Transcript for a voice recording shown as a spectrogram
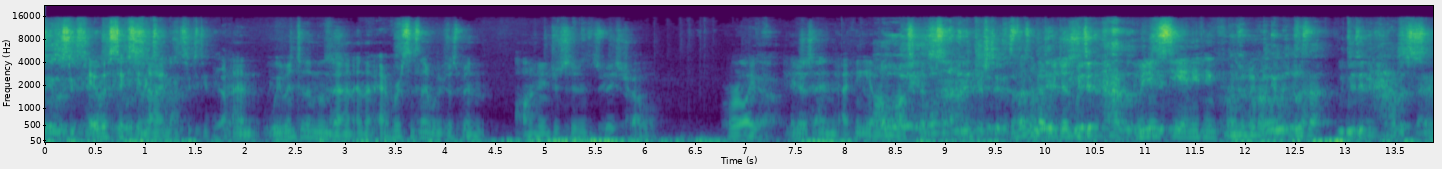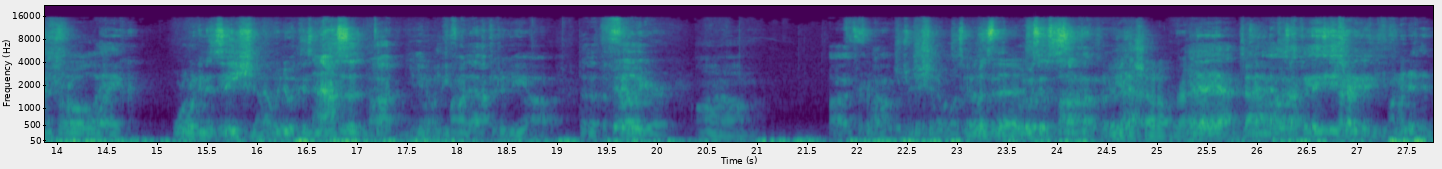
know. it was 69. It was 69. 69. Yeah. And we went to the moon then, and then ever since then we've just been uninterested in space travel, or like Yeah. it just. And I think Elon Oh, Musk it wasn't uninterested. It that wasn't we, that we did, just- we didn't have We didn't see anything No, further no, to go. it was, it was that we didn't have a central like organization that would do it because NASA got you know defunded after the uh, the, the failure on um I forgot which mission it was. It was the- it was it was the Suntimes. It was yeah. a shuttle. Right. Yeah, yeah, Exactly. And that was after they, they started getting defunded, and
